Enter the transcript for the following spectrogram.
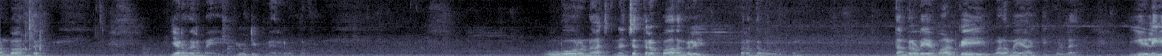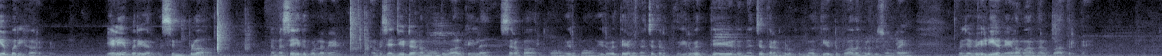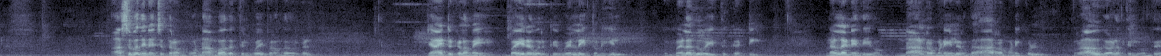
அன்பார்ந்த எனதருமை யூடியூப் நேர்களுக்கு ஒவ்வொரு நாச் நட்சத்திர பாதங்களில் பிறந்தவர்களுக்கும் தங்களுடைய வாழ்க்கையை வளமையாக்கி கொள்ள எளிய பரிகாரங்கள் எளிய பரிகாரங்கள் சிம்பிளாக நம்ம செய்து கொள்ள வேண்டும். அப்படி செஞ்சுக்கிட்டால் நம்ம வந்து வாழ்க்கையில் சிறப்பாக இருக்கும். இருப்போம். இருபத்தேழு நட்சத்திர இருபத்தேழு நட்சத்திரங்களுக்கும் நூற்றி எட்டு பாதங்களுக்கு சொல்கிறேன் கொஞ்சம் வீடியோ நீளமாக இருந்தாலும் பார்த்துருக்கேன். அசுபதி நட்சத்திரம் ஒன்றாம் பாதத்தில் போய் பிறந்தவர்கள். ஞாயிற்றுக்கிழமை பைரவருக்கு வெள்ளை துணியில் மிளகு வைத்து கட்டி நல்லெண்ணெய் தீபம் நாலரை மணியிலிருந்து ஆறரை மணிக்குள் ராகு காலத்தில் வந்து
